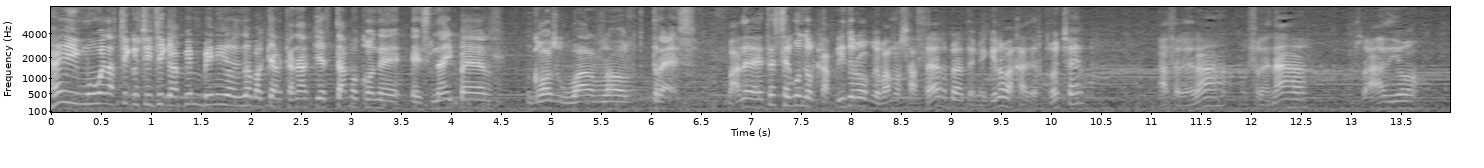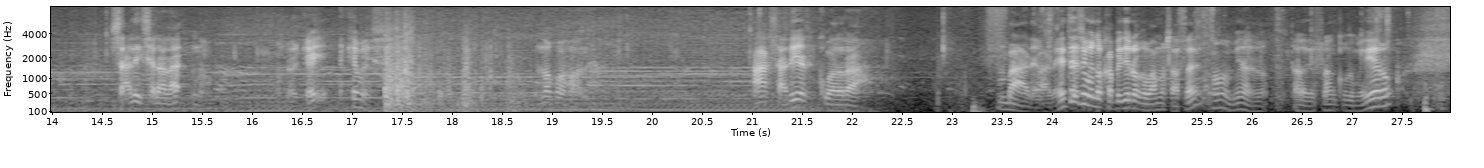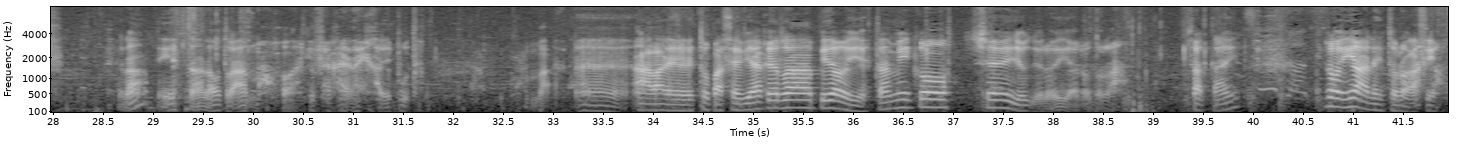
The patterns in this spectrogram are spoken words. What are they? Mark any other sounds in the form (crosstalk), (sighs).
Hey, muy buenas chicos y chicas, bienvenidos de nuevo aquí al canal, aquí estamos con el Sniper Ghost Warrior 3 Vale, este es el segundo capítulo que vamos a hacer, espérate, me quiero bajar del coche Acelerar, frenar, radio, sale y será la... no, ¿qué? Es que me... No cojones. Ah, salir cuadrado. Vale, vale, este es el segundo capítulo que vamos a hacer. Oh, mira, la de Franco que me dieron y esta la otra arma. Joder, que fea la hija de puta. Vale. Eh, ah, vale, esto para hacer viaje rápido. Y está mi coche. Yo quiero ir al otro lado. Salta ahí. Quiero ir a la interrogación.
